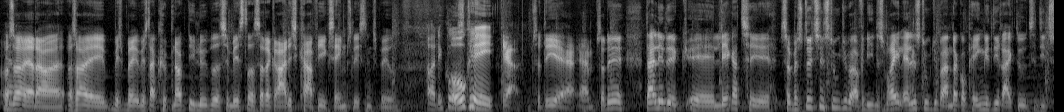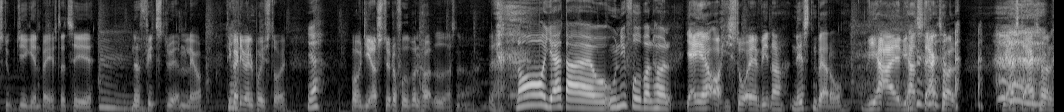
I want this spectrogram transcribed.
Og Ja. så er der, og så, øh, hvis, hvis der er købt nok i løbet af semesteret, så er der gratis kaffe i eksamenslæsningsperioden. Og det er god stil. Okay. Ja, så det er, ja, så det, der er lidt øh, lækker til, så man støtter sin studiebar, fordi det er som regel alle studiebarn, der går pengene direkte ud til dit studie igen bagefter til Mm. noget fedt studerende laver. Det Ja. gør de vel på historie. Ja. Hvor de også støtter fodboldholdet og sådan noget. Nå, ja, der er jo unifodboldhold. Ja, ja, og historie vinder næsten hvert år. Vi har, øh, vi har et stærkt hold. Vi har et stærkt hold.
